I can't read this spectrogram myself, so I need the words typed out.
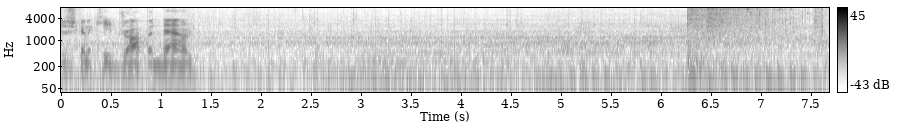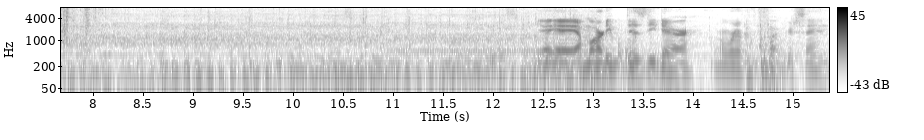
They're just gonna keep dropping down. Yeah, yeah, yeah. Marty Disney Dare, or whatever the fuck you're saying.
